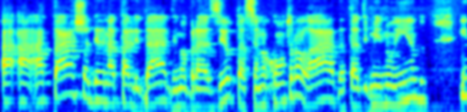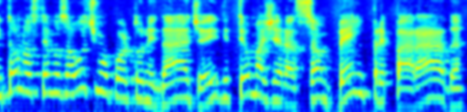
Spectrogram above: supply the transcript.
a, a, taxa de natalidade no Brasil está sendo controlada, está diminuindo. Então, nós temos a última oportunidade aí de ter uma geração bem preparada,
